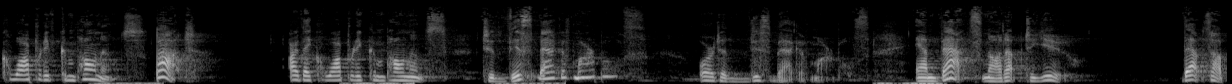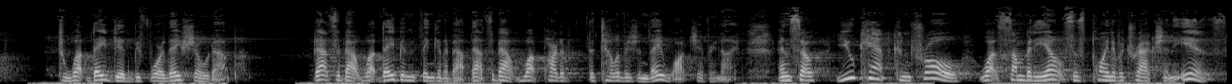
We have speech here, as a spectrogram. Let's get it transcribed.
cooperative components. But are they cooperative components to this bag of marbles or to this bag of marbles? And that's not up to you. That's up to what they did before they showed up that's about what they've been thinking about. That's about what part of the television they watch every night. And so you can't control what somebody else's point of attraction is.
